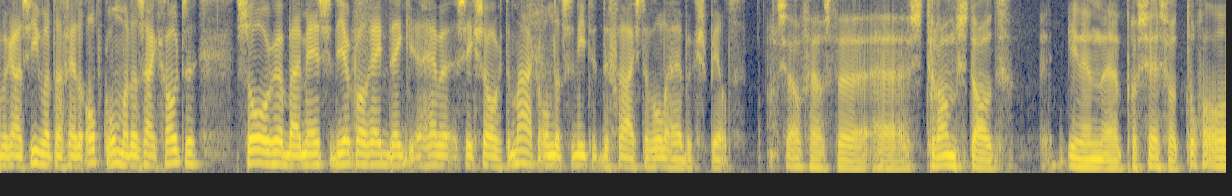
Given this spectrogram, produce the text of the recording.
we gaan zien wat daar verder opkomt. Maar er zijn grote zorgen bij mensen die ook wel reden denken, hebben zich zorgen te maken. Omdat ze niet de fraaiste rollen hebben gespeeld. Zoveelste stroomstoot in een proces wat toch al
